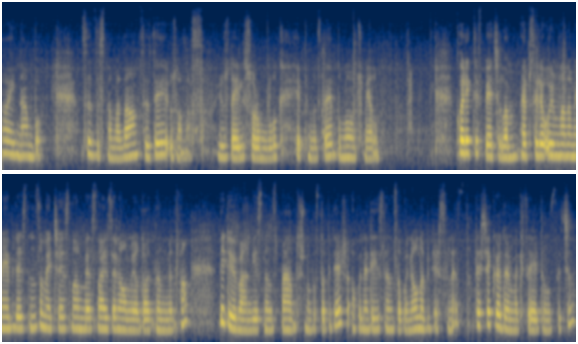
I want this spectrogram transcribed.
aynen bu. Siz istemeden sizi üzemez. %50 sorumluluk hepimizde bunu unutmayalım. Kolektif bir açılım. Hepsiyle uyumlanamayabilirsiniz ama içerisinden mesajlar almaya odaklanın lütfen. Videoyu beğendiyseniz beğen tuşuna basabilir, abone değilseniz abone olabilirsiniz. Teşekkür ederim vakit ayırdığınız için.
